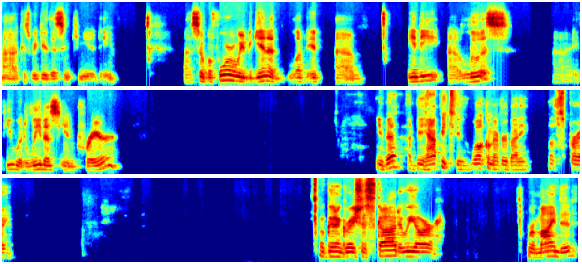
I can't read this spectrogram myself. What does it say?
mm-hmm. uh, we do this in community. Uh, so before we begin, I'd love to, um, Andy Lewis, if you would lead us in prayer. You bet. I'd be happy to. Welcome, everybody. Let's pray. Oh, good and gracious God, we are reminded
